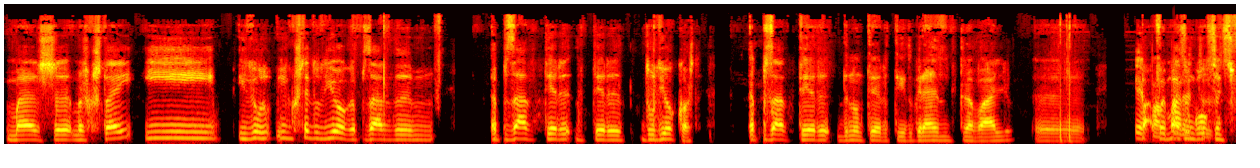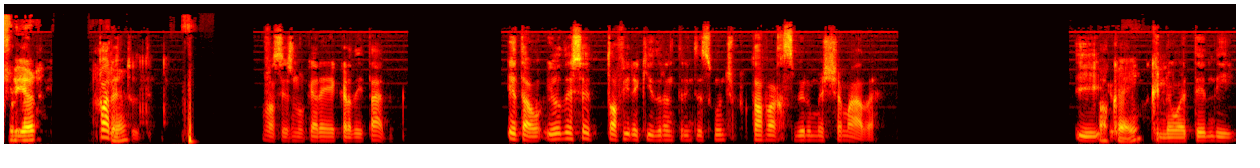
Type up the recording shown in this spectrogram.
mas, eh, mas gostei e, e, do- e gostei do Diogo, apesar de apesar de ter, de ter do Diogo Costa, apesar de ter de não ter tido grande trabalho, eh, Epá, pá, foi mais um gol sem sofrer. Para É. tudo. Vocês não querem acreditar. Então, eu deixei de te ouvir aqui durante 30 segundos porque estava a receber uma chamada. E Ok. que não atendi.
